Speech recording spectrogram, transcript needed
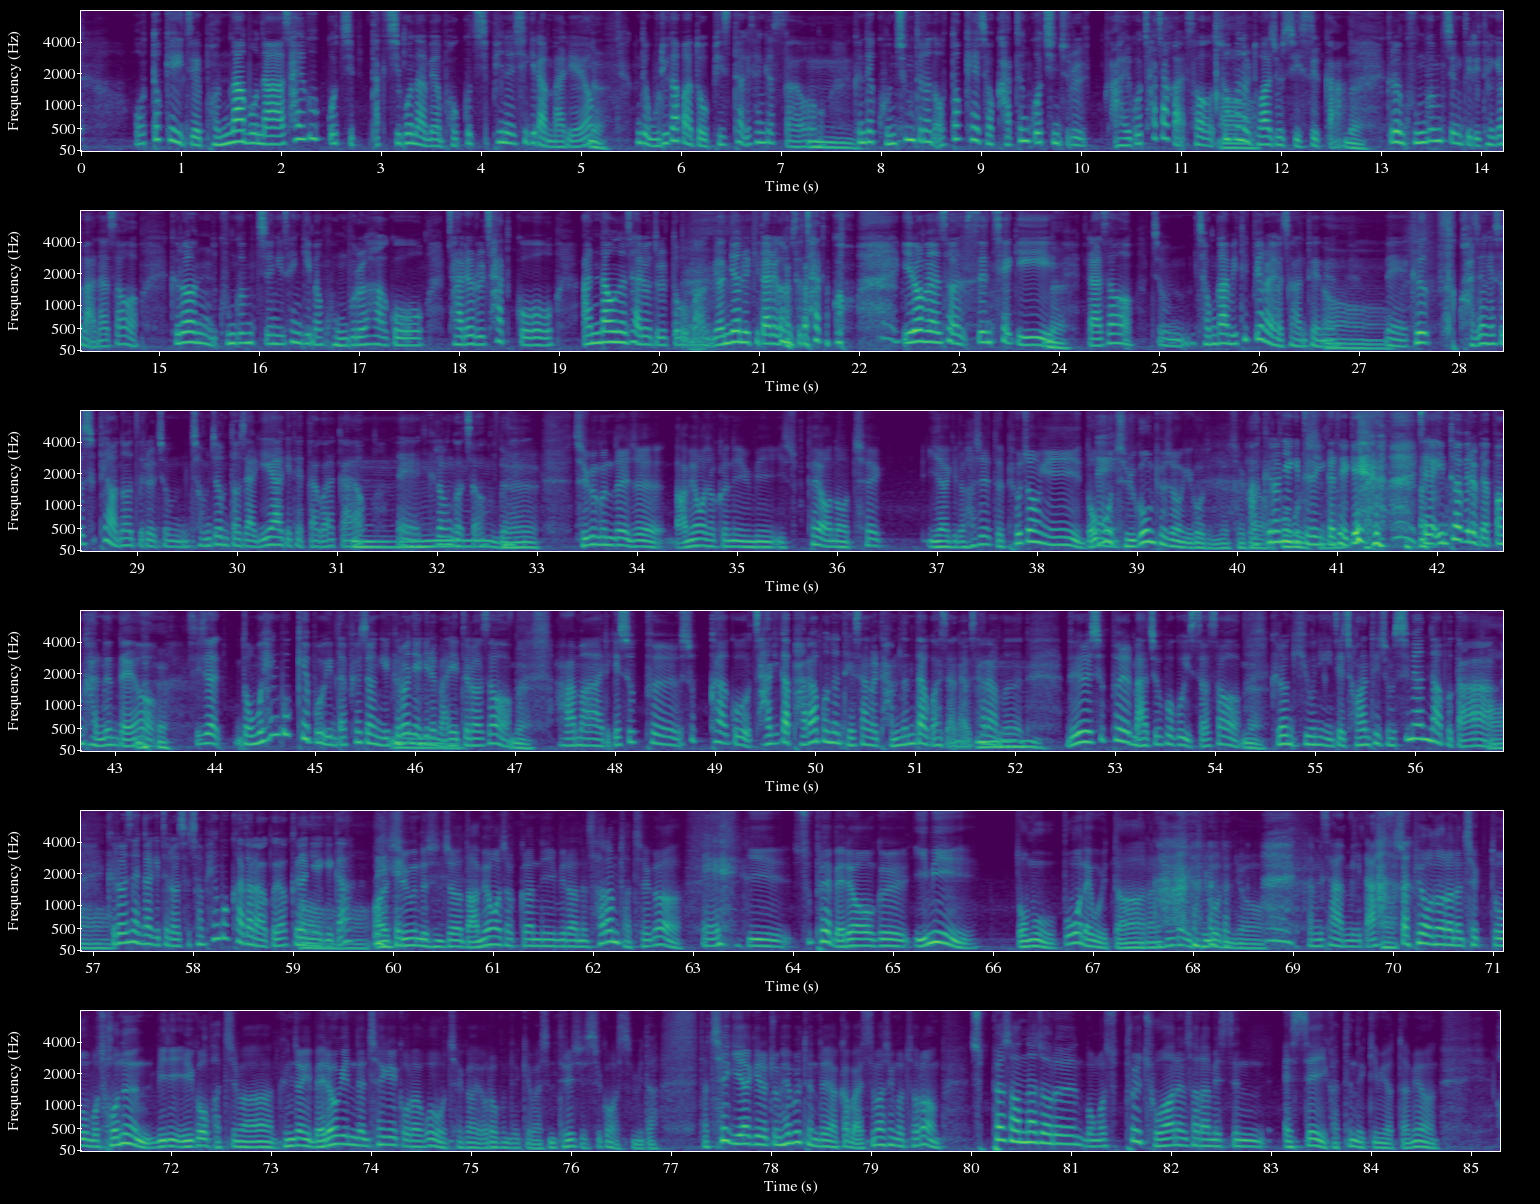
어떻게 이제 벚나무나 살구꽃이 딱 지고 나면 벚꽃이 피는 시기란 말이에요. 네. 근데 우리가 봐도 비슷하게 생겼어요. 음. 근데 곤충들은 어떻게 저 같은 꽃인 줄을 알고 찾아가서 수분을 아. 도와줄 수 있을까? 네. 그런 궁금증들이 되게 많아서 그런 궁금증이 생기면 공부를 하고 자료를 찾고 안 나오는 자료들도 막 몇 년을 기다려가면서 찾고 이러면서 쓴 책이라서 좀 정감이 특별해요 저한테는. 어. 네, 그 과정에서 숲의 언어들을 좀 점점 더 잘 이해 하게 됐다고 할까요? 음, 네, 그런 거죠. 네. 지금 근데 이제 남영화 작가님이 이 숲의 언어 책 이야기를 하실 때 표정이 너무 네. 즐거운 표정이거든요. 제가 아 그런 얘기 들으니까 있으면. 되게 제가 인터뷰를 몇 번 갔는데요. 네. 진짜 너무 행복해 보인다 표정이 그런 음. 얘기를 많이 들어서 네. 아마 이렇게 숲을 숲하고 자기가 바라보는 대상을 담는다고 하잖아요. 사람은 음, 늘 숲을 마주보고 있어서 네. 그런 기운이 이제 저한테 좀 스며나 보다. 어. 그런 생각이 들어서 참 행복하더라고요. 그런 어. 얘기가. 아 지금 근데 진짜 남영화 작가님이라는 사람 자체가 네. 이 숲의 매력을 이미 너무 뿜어내고 있다라는 생각이 들거든요. 감사합니다. 아, 숲의 언어라는 책도 뭐 저는 미리 읽어봤지만 굉장히 매력 있는 책일 거라고 제가 여러분들께 말씀드릴 수 있을 것 같습니다. 자, 책 이야기를 좀 해볼 텐데 아까 말씀하신 것처럼 숲에서 한나절은 뭔가 숲을 좋아하는 사람이 쓴 에세이 같은 느낌이었다면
